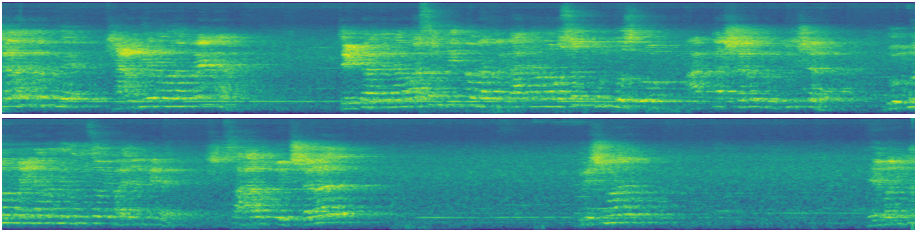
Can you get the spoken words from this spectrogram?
शरद ऋतू आहे शारदीय नवरात्र आहे ना चैत्रात येणारा वासंती नवरात्र का त्याला वसंत ऋतू असतो आता शरद ऋतू शरद. दोन दोन महिन्यामध्ये ऋतूचं विभाजन केलंय. सहा ऋतू शरद ग्रीष्म हेमंत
